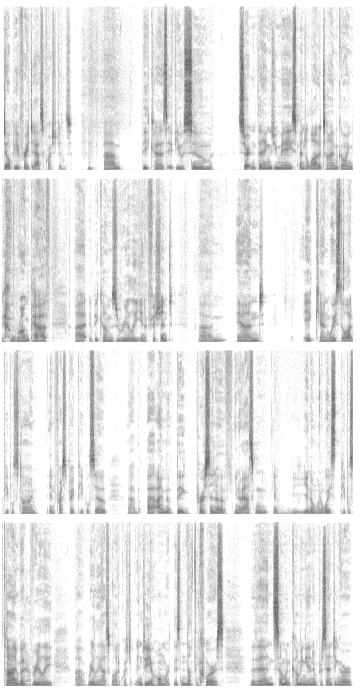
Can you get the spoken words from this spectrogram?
don't be afraid to ask questions. Um, because if you assume certain things, you may spend a lot of time going down the wrong path. Uh, it becomes really inefficient. Um, and it can waste a lot of people's time and frustrate people. So uh, I, I'm a big person of, you know, asking, you know, you don't want to waste people's time, but Yeah. really, uh, really ask a lot of questions and do your homework. There's nothing worse than someone coming in and presenting or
